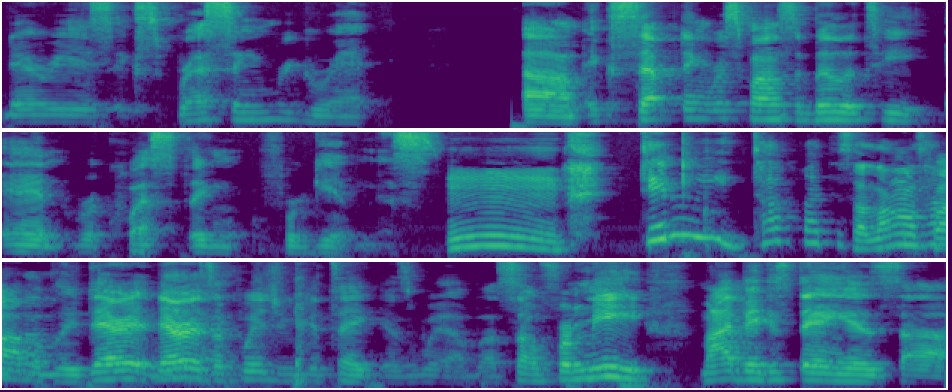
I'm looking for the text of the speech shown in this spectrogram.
there is expressing regret, um, accepting responsibility, and requesting forgiveness. mm. Didn't we talk about this a long time? ago? Probably there there is a quiz you can take as well. But so for me, my biggest thing is uh,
